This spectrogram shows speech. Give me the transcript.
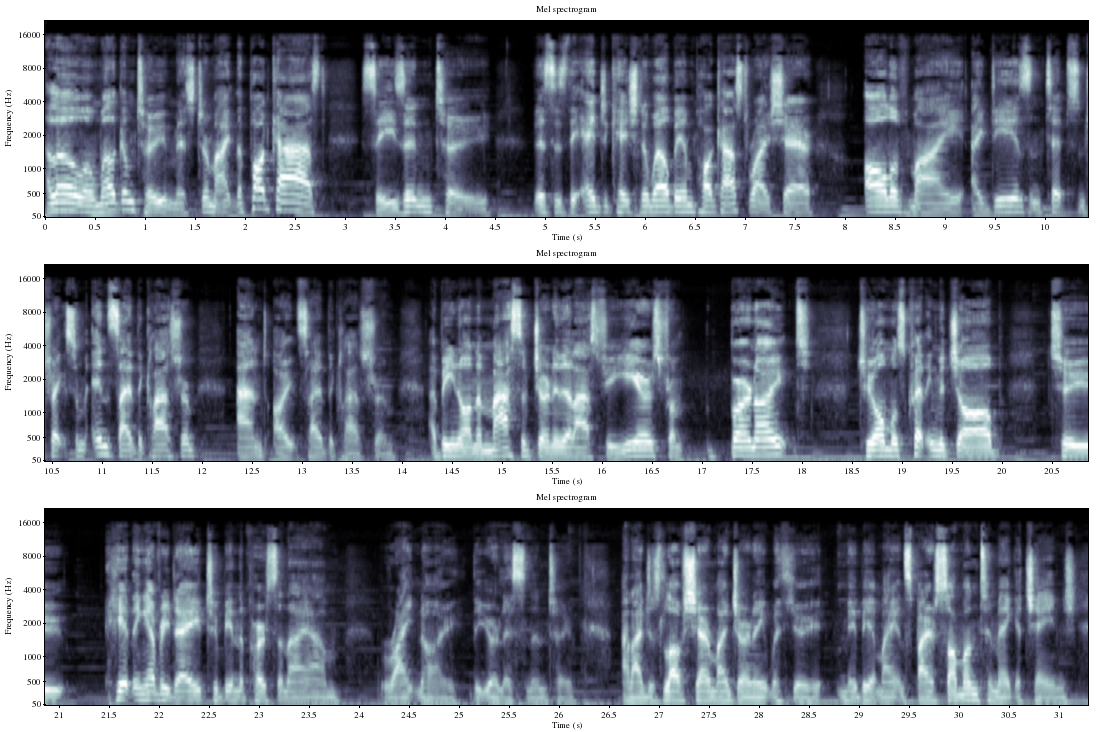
Hello and welcome to Mr. Mac the podcast, season 2. This is the education and well-being podcast where I share all of my ideas and tips and tricks from inside the classroom and outside the classroom. I've been on a massive journey the last few years from burnout to almost quitting the job to hating every day to being the person I am right now that you're listening to and I just love sharing my journey with you. Maybe it might inspire someone to make a change.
